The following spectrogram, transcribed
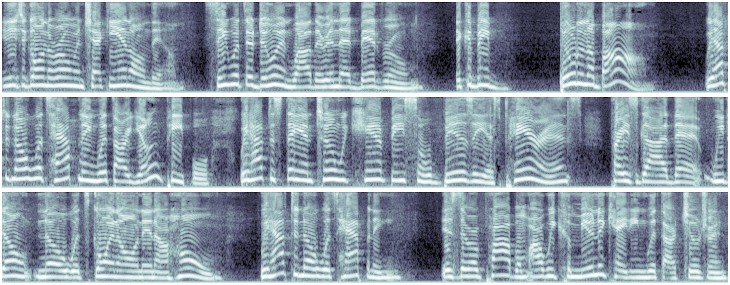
you need to go in the room and check in on them. See what they're doing while they're in that bedroom. It could be building a bomb. We have to know what's happening with our young people. We have to stay in tune. We can't be so busy as parents, praise God, that we don't know what's going on in our home. We have to know what's happening. Is there a problem? Are we communicating with our children?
